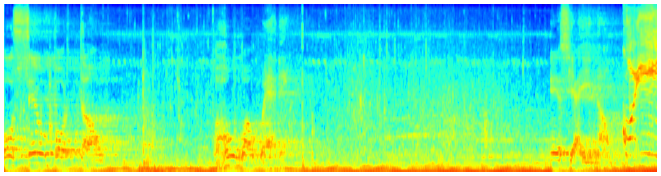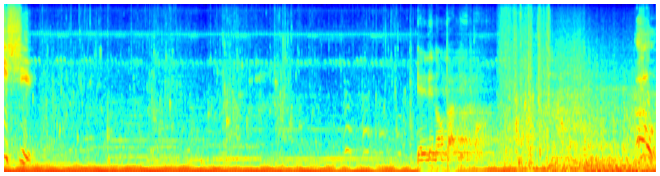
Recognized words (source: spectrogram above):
o seu portão rumo ao Éden. Esse aí não. Coixe! Ele não tá limpo. Oh!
